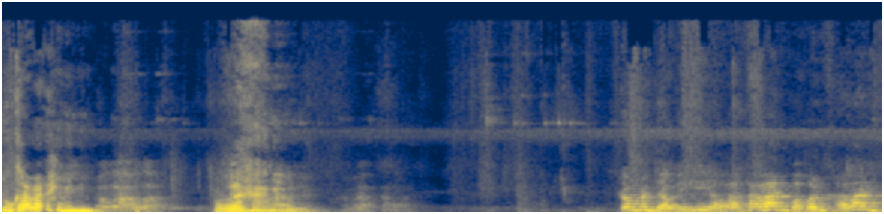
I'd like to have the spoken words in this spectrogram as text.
શું ખાવા? હવા. હવા. તમે જવી હી, હવા ખાવાનું, પવન ખાવાનું,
